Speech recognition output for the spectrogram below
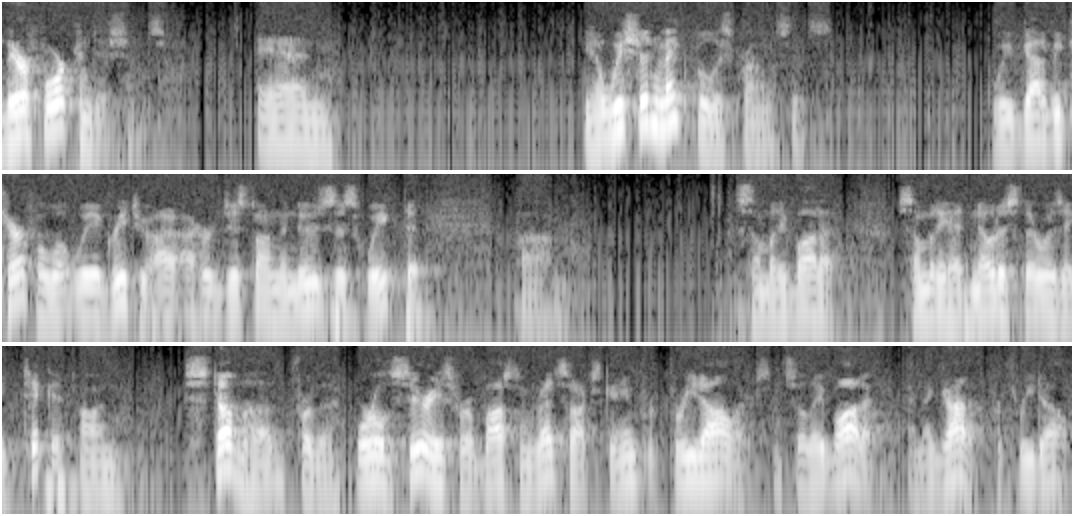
There are four conditions. And, you know, we shouldn't make foolish promises. We've got to be careful what we agree to. I, I heard just on the news this week that um, somebody bought a, somebody had noticed there was a ticket on StubHub for the World Series for a Boston Red Sox game for three dollars, and so they bought it and they got it for three dollars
